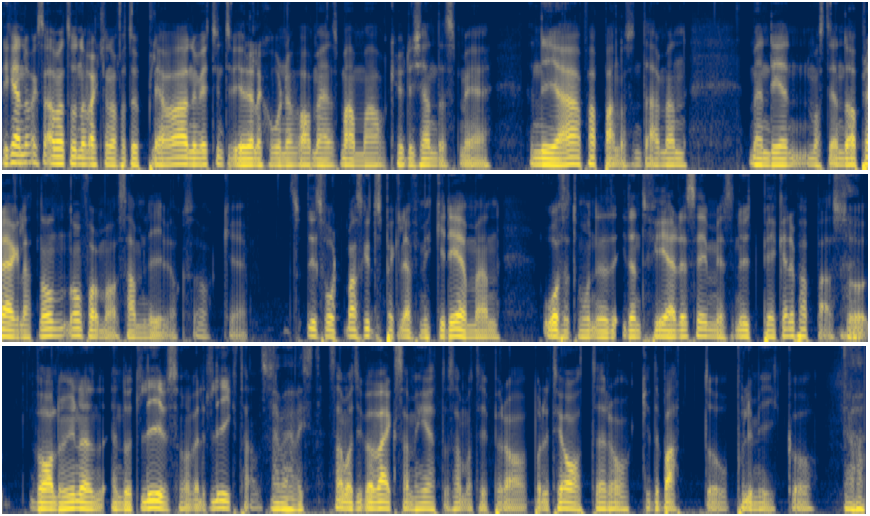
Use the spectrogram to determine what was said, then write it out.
Det kan det faktiskt att hon verkligen har fått uppleva. Nu vet ju inte vi hur relationen var med hennes mamma och hur det kändes med den nya pappan och sånt där. Men, men det måste ändå ha präglat någon, någon form av samliv också. Och, eh, det är svårt, man ska inte spekulera för mycket i det men oavsett om hon identifierade sig med sin utpekade pappa så Mm. valde hon ju ändå ett liv som var väldigt likt hans. Visst. Samma typ av verksamhet och samma typer av både teater och debatt och polemik och Ja.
